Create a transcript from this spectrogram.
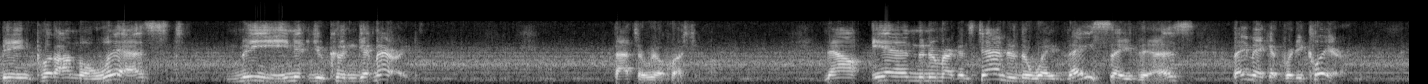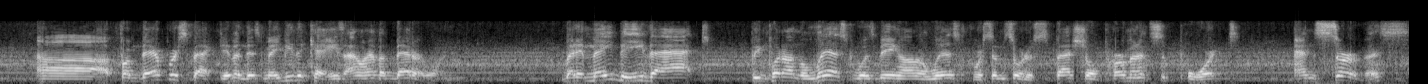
being put on the list mean you couldn't get married? That's a real question. Now, in the New American Standard, the way they say this, they make it pretty clear. Uh, from their perspective, and this may be the case, I don't have a better one, but it may be that being put on the list was being on a list for some sort of special permanent support and service,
